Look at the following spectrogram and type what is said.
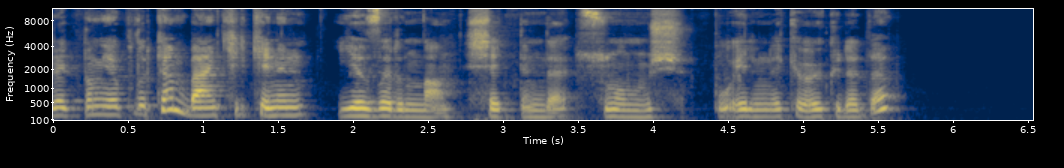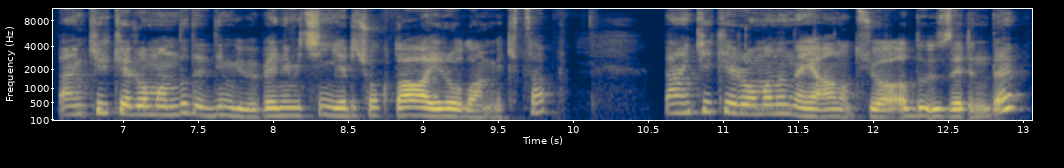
reklam yapılırken Ben Kirke'nin yazarından şeklinde sunulmuş bu elimdeki öyküde de. Ben Kirke romanında dediğim gibi benim için yeri çok daha ayrı olan bir kitap. Ben Kirke romanı neyi anlatıyor adı üzerinde?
